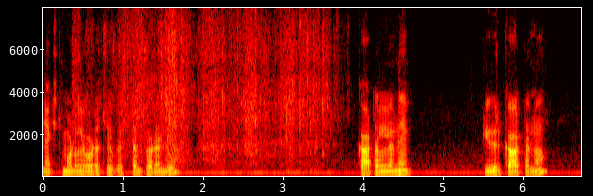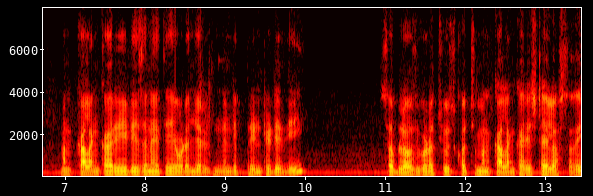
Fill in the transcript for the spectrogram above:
నెక్స్ట్ మోడల్ కూడా చూపిస్తాను చూడండి. కాటన్‌లోనే ప్యూర్ కాటను. మన కలంకారీ డిజైన్ అయితే ఇవ్వడం జరుగుతుందండి. ప్రింటెడ్ ఇది. సో, బ్లౌజ్ కూడా చూసుకోవచ్చు. మనకి కలంకారీ స్టైల్ వస్తుంది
